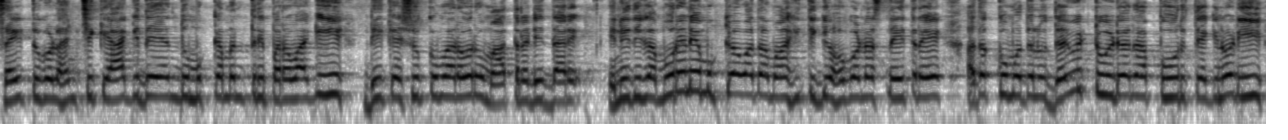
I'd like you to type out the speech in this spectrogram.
ಸೈಟುಗಳು ಹಂಚಿಕೆ ಆಗಿದೆ ಎಂದು ಮುಖ್ಯಮಂತ್ರಿ ಪರವಾಗಿ ಡಿ ಕೆ ಶಿವಕುಮಾರ್ ಅವರು ಮಾತನಾಡಿದ್ದಾರೆ. ಇನ್ನಿದೀಗ ಮೂರನೇ ಮುಖ್ಯವಾದ ಮಾಹಿತಿಗೆ ಹೋಗೋಣ ಸ್ನೇಹಿತರೆ, ಅದಕ್ಕೂ ಮೊದಲು ದಯವಿಟ್ಟು ವಿಡಿಯೋನ ಪೂರ್ತಿಯಾಗಿ ನೋಡಿ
